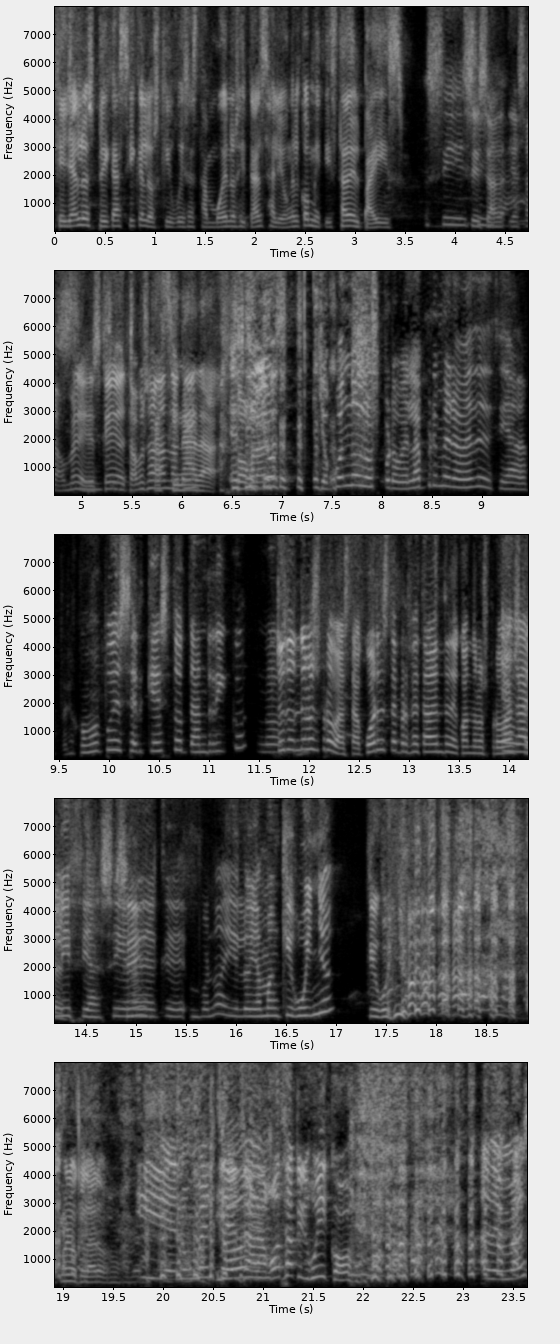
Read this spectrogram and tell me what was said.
que ella lo explica así, que los kiwis están buenos y tal, salió en el comitista del país. Sí, Sí, sí. ya hombre, Sí, es que sí. estamos hablando Casi aquí- nada. Es Son que yo, cuando los probé la primera vez decía, pero ¿cómo puede ser que esto tan rico? No- ¿Tú dónde los probaste? ¿Acuerdas perfectamente de cuándo los en probaste? Galicia, sí. Sí. que, bueno, ahí lo llaman kiwiño. Kiwiño. bueno, claro. a ver. Y en un Y en mercado, Zaragoza, Kiwico. además,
